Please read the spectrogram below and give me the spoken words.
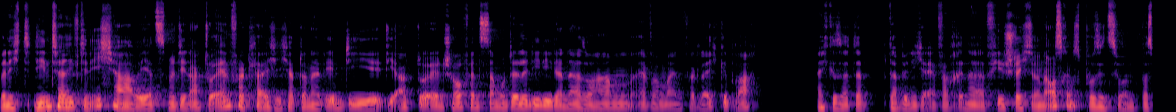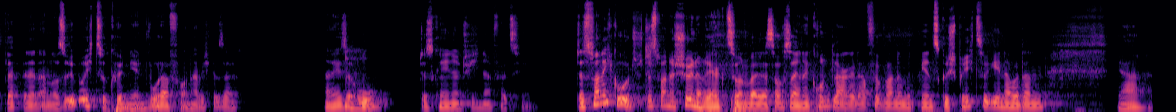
wenn ich den Tarif, den ich habe, jetzt mit den aktuellen vergleiche, ich habe dann halt eben die, die aktuellen Schaufenstermodelle, die die dann da so haben, einfach mal in Vergleich gebracht, habe ich gesagt, da, da bin ich einfach in einer viel schlechteren Ausgangsposition. Was bleibt mir denn anderes übrig zu kündigen? Vodafone, habe ich gesagt. Dann habe ich gesagt, mhm. oh, das kann ich natürlich nachvollziehen. Das fand ich gut. Das war eine schöne Reaktion, weil das auch seine Grundlage dafür war, mit mir ins Gespräch zu gehen. Aber dann, ja,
